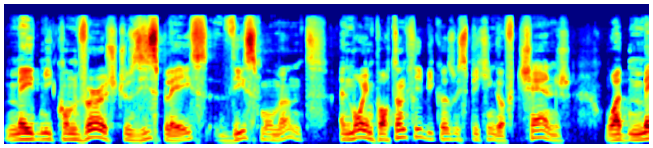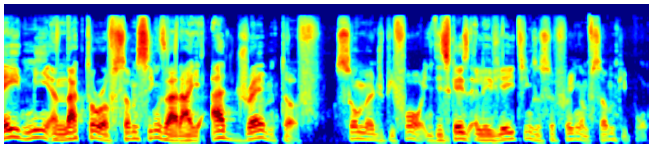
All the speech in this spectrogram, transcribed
made me converge to this place, this moment? And more importantly, because we're speaking of change, what made me an actor of something that I had dreamt of so much before, in this case, alleviating the suffering of some people.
